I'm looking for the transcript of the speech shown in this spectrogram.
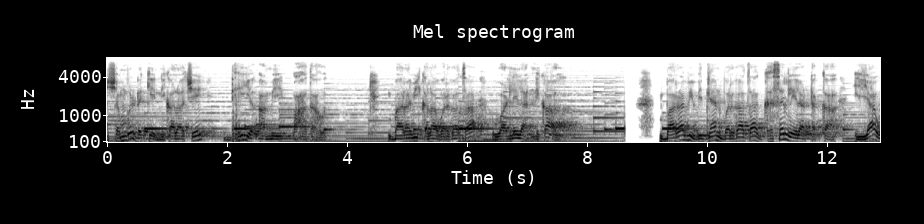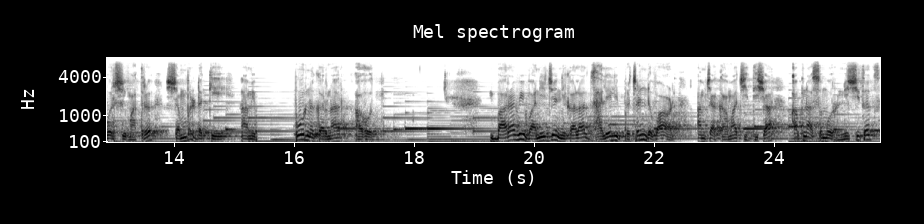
शंभर टक्के निकालाचे ध्येय आम्ही पाहत आहोत. बारावी कला वर्गाचा वाढलेला निकाल बारावी विज्ञान वर्गाचा घसरलेला टक्का या वर्षी मात्र शंभर टक्के आम्ही पूर्ण करणार आहोत. बारावी वाणिज्य निकालात झालेली प्रचंड वाढ आमच्या कामाची दिशा आपणासमोर निश्चितच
